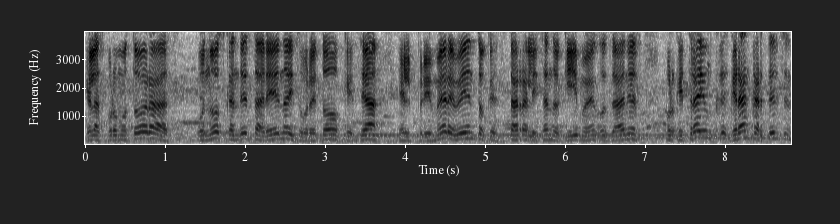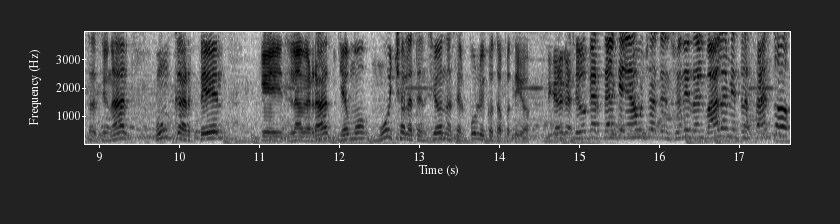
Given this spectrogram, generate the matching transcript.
que las promotoras conozcan de esta arena y sobre todo que sea el primer evento que se está realizando aquí, mi buen José Daniels, porque trae un gran cartel sensacional, un cartel que la verdad llamó mucho la atención hacia el público tapatío. Sí, creo que ha sido un cartel que llama mucha atención Israel Bala. Mientras tanto,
